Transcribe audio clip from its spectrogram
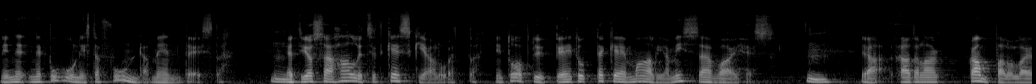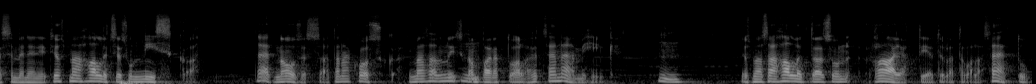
niin ne, ne puhuu niistä fundamenteista. Hmm. Että jos sä hallitset keskialuetta, niin tuo tyyppi ei tule tekemään maalia missään vaiheessa. Hmm. Ja ajatellaan kamppailulla, jos se menee niin, että jos mä hallitsen sun niskaa, sä et nouse saatana koskaan. Jos mä saan niskan hmm. painattua alas, et sä näe mihinkään. Hmm. Jos mä saan hallittaa sun raajat tietyllä tavalla, sä et tuu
